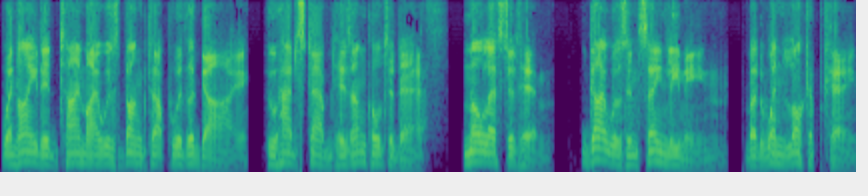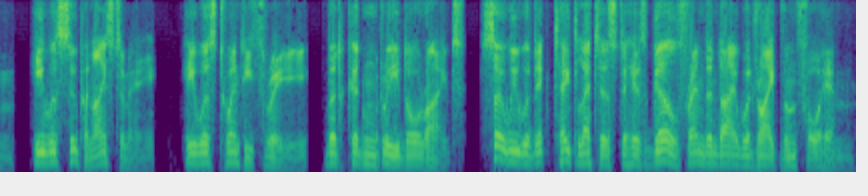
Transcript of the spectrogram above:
When I did time I was bunked up with a guy who had stabbed his uncle to death, molested him. Guy was insanely mean, but when lockup came, he was super nice to me. He was 23, but couldn't read or write, so we would dictate letters to his girlfriend and I would write them for him.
